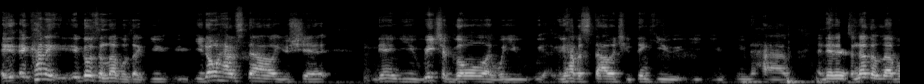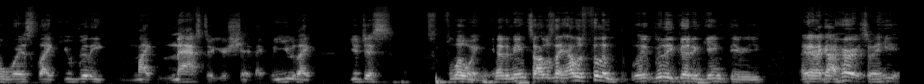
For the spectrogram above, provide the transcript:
it, it kind of it goes in levels. Like you you don't have style, you shit. Then you reach a goal like where you you have a style that you think you you, you have, and then there's another level where it's like you really like master your shit. Like when you like you're just flowing. You know what I mean? So I was like I was feeling really good in game theory. And then I got hurt. So he,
